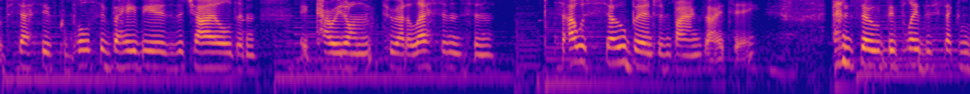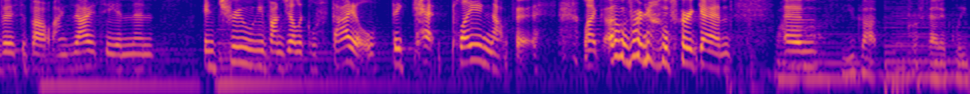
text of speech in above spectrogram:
obsessive compulsive behaviors as a child, and it carried on through adolescence. And so I was so burdened by anxiety. And so they played this second verse about anxiety, and then in true evangelical style, they kept playing that verse like over and over again. Wow. Um, so you got prophetically.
